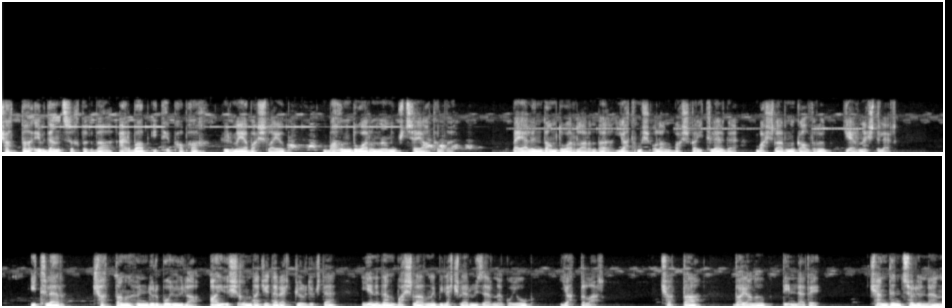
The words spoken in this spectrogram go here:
Çatda evdən çıxdıqda ərbab iti papaq hürməyə başlayıb bağın divarından küçəyə atıldı. Bəyəlin dam divarlarında yatmış olan başqa itlər də başlarını qaldırıb yerləşdilər. İtlər çatdanı hündür boyu ilə ay işığında gedərək gördükdə yenidən başlarını biləkləri üzərinə qoyub yatdılar. Çatda dayanıb dinlədi. Kəndin çölündən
